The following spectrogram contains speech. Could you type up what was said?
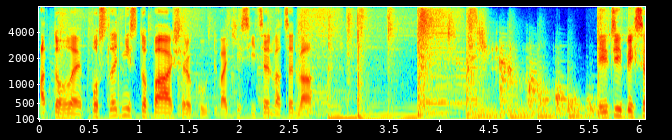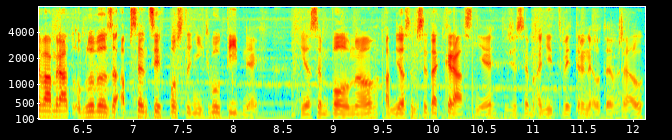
a tohle je poslední stopáž roku 2022. Nejdřív bych se vám rád omluvil za absenci v posledních dvou týdnech. Měl jsem volno a měl jsem se tak krásně, že jsem ani Twitter neotevřel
